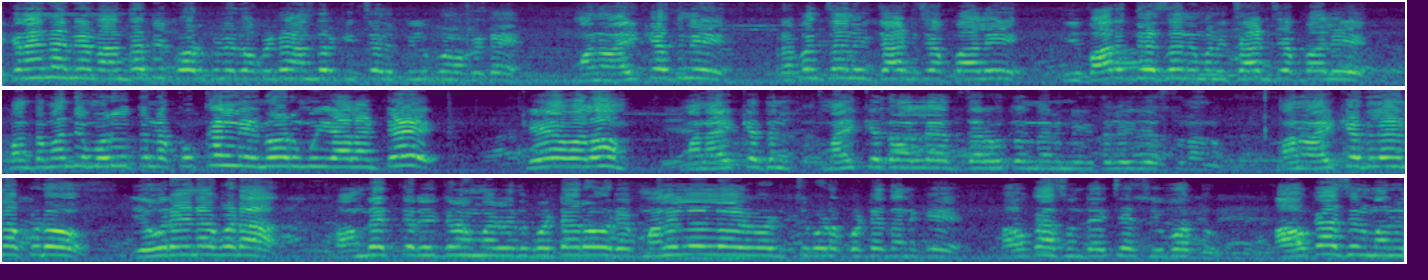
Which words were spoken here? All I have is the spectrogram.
ఇకనైనా నేను అందరినీ కోరుకునేది ఒకటే అందరికి ఇచ్చేది పిలుపుని ఒకటే. మనం ఐక్యతని ప్రపంచానికి చాటి చెప్పాలి ఈ భారతదేశాన్ని మనం చాటి చెప్పాలి. కొంతమంది మరుగుతున్న కుక్కల్ని నోరు ముయ్యాలంటే కేవలం మన ఐక్యత ఐక్యత వల్లే జరుగుతుందని మీకు తెలియజేస్తున్నాను. మనం ఐక్యత లేనప్పుడు ఎవరైనా కూడా అంబేద్కర్ విగ్రహం మీద కొట్టారు రేపు మహిళల్లో వచ్చి కూడా కొట్టేదానికి అవకాశం దయచేసి ఇవ్వద్దు. అవకాశం మనం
